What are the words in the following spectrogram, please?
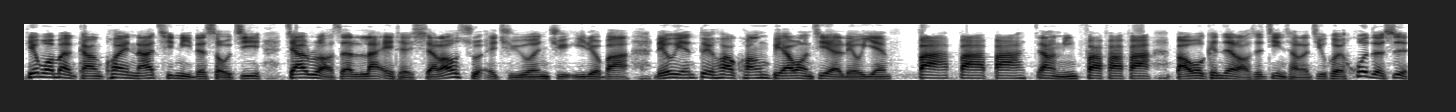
听友们，赶快拿起你的手机，加入老师的 Lite 小老鼠 H U N G 一六八，留言对话框不要忘记了留言发发发，让您发发发，把握跟着老师进场的机会，或者是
